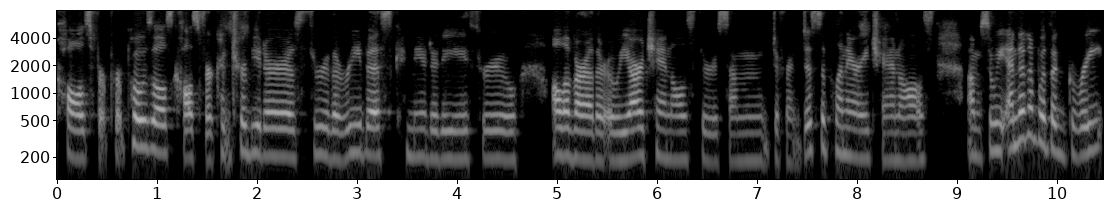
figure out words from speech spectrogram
calls for proposals, calls for contributors through the Rebus community, through all of our other OER channels, through some different disciplinary channels. Um, so we ended up with a great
